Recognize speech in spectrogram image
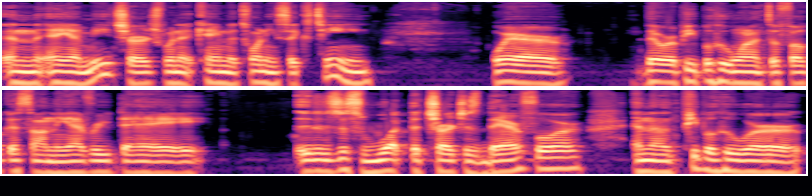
in the AME church when it came to 2016, where there were people who wanted to focus on the everyday. It is just what the church is there for, and the people who were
